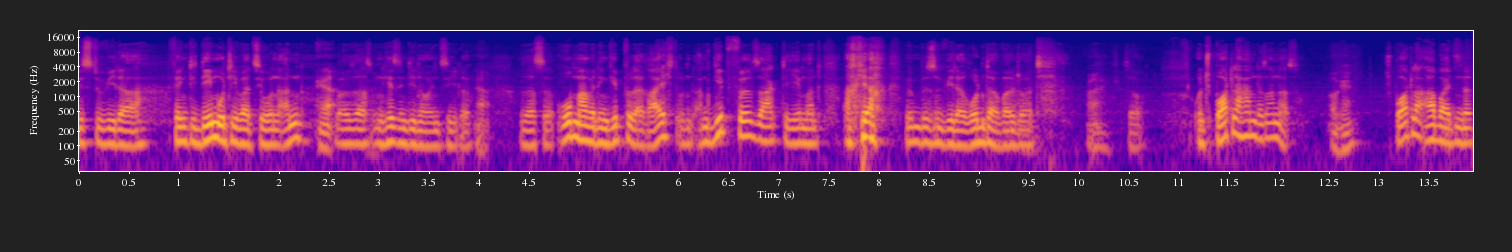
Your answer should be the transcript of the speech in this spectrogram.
bist du wieder, fängt die Demotivation an, ja. weil du sagst, und hier sind die neuen Ziele. Ja. Du sagst, oben haben wir den Gipfel erreicht und am Gipfel sagte jemand, ach ja, wir müssen wieder runter, weil dort. Right. So. Und Sportler haben das anders. Okay. Sportler arbeiten,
